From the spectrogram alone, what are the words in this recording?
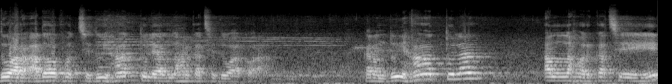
দোয়ার আদব হচ্ছে দুই হাত তুলে আল্লাহর কাছে দোয়া করা। কারণ দুই হাত তোলা আল্লাহর কাছে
